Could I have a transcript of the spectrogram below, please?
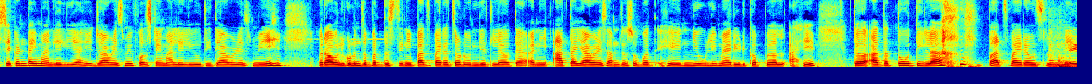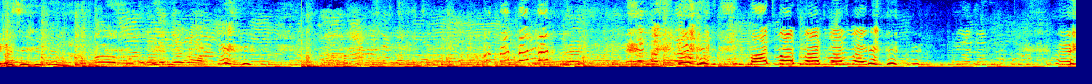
सेकंड टाईम आलेली आहे. ज्यावेळेस मी फर्स्ट टाईम आलेली होती त्यावेळेस मी राहुलकडून जबरदस्तीने पाच पायऱ्या चढवून घेतल्या होत्या. आणि आता यावेळेस आमच्यासोबत हे न्यूली मॅरिड कपल आहे. तर आता तो तिला पाच पायऱ्या उचलून देईल. पाच पाच पाच पाच पायऱ्या. เลย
